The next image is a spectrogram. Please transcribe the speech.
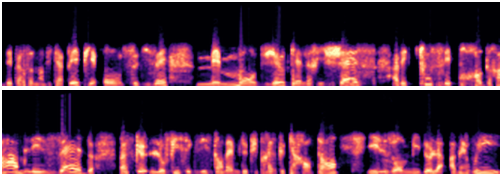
des personnes handicapées, puis on se disait, mais mon Dieu, quelle richesse avec tous ces programmes, les aides, parce que l'Office existe quand même depuis presque 40 ans. Ils ont mis de la, ah ben oui,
